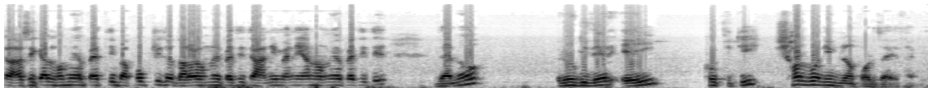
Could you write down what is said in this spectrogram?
ক্লাসিক্যাল হোমিওপ্যাথি বা প্রকৃত ধারা হোমিওপ্যাথিতে হানিম্যানিয়ান হোমিওপ্যাথিতে যেন রোগীদের এই ক্ষতিটি সর্বনিম্ন পর্যায়ে থাকে।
